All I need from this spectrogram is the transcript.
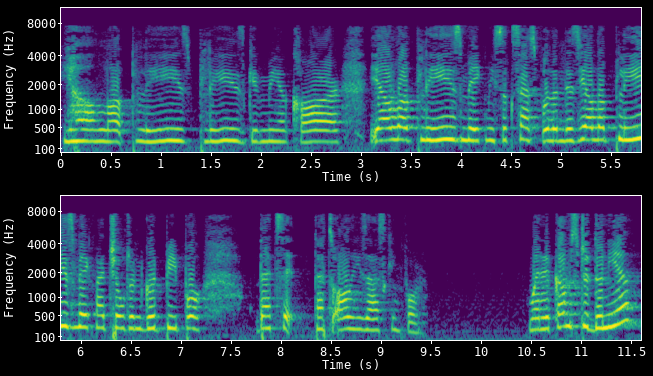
Ya Allah, please, please give me a car. Ya Allah, please make me successful in this. Ya Allah, please make my children good people. That's it. That's all he's asking for. When it comes to dunya,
